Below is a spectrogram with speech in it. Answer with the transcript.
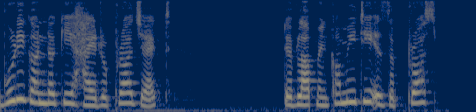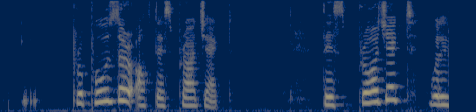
Buri Gandaki Hydro Project Development Committee is the pros- proposer of this project. This project will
